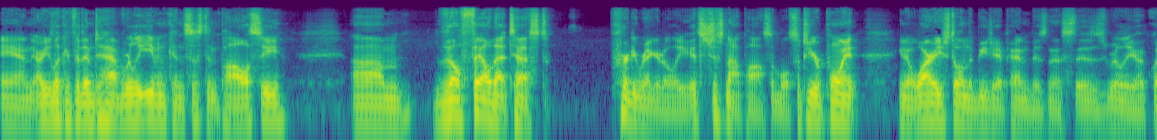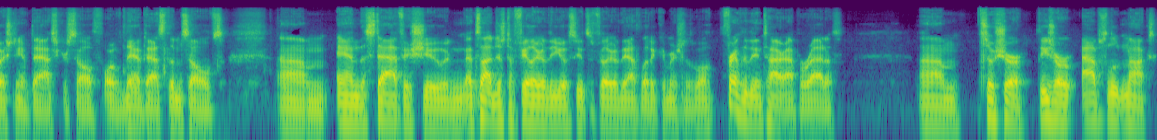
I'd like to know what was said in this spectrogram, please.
and are you looking for them to have really even consistent policy? Um, they'll fail that test pretty regularly. It's just not possible. So to your point, you know, why are you still in the BJ Penn business is really a question you have to ask yourself, or they have to ask themselves. Um, and the staff issue, and that's not just a failure of the UFC; it's a failure of the athletic commission as well. Frankly, the entire apparatus. Um, so sure, these are absolute knocks,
